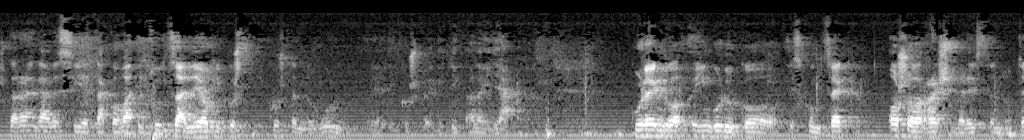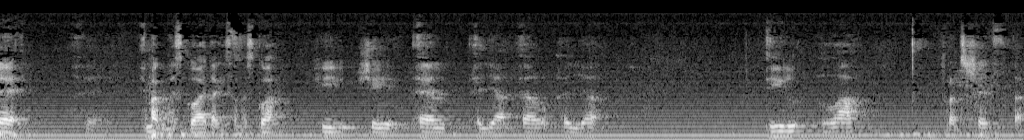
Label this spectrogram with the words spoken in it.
Euskararen gabezietako bat itzultzaileok ikusten dugun e, ikuspegitik alegia Gurengo inguruko hizkuntzek oso horrex bereizten dute e, emakumezkoa eta gizonezkoa. He, she, el, ella, el, ella, il, la, frantzesez, eta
